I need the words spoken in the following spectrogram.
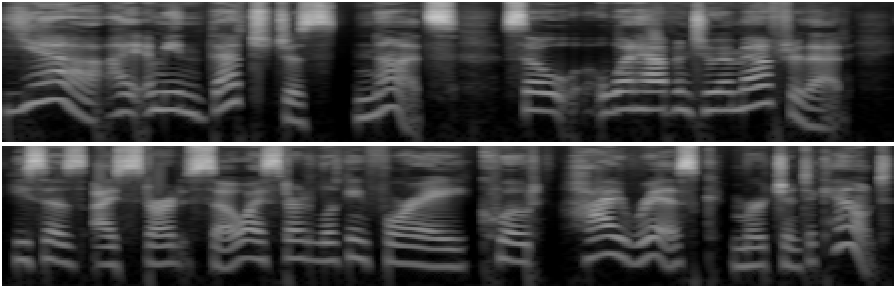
Yeah, I, I mean that's just nuts. So what happened to him after that? He says I started so I started looking for a quote high risk merchant account.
